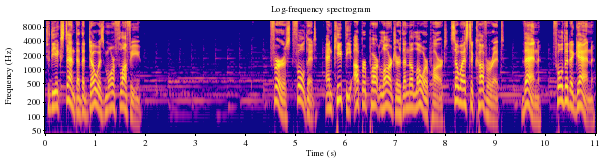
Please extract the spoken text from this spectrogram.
To the extent that the dough is more fluffy, First, fold it and keep the upper part larger than the lower part so as to cover it. Then, fold it again.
